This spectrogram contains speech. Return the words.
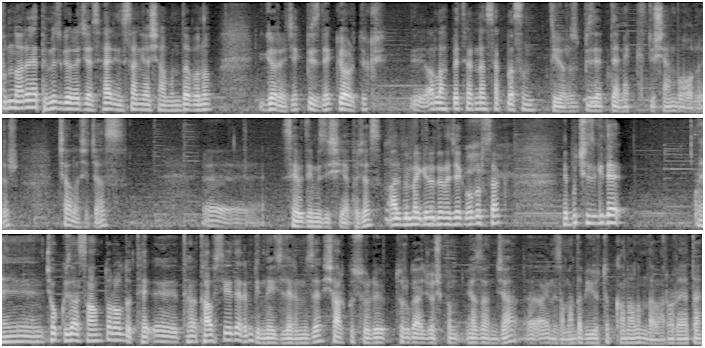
bunları hepimiz göreceğiz. Her insan yaşamında bunu görecek. Biz de gördük. Ee, Allah beterinden saklasın diyoruz. Bize demek düşen bu oluyor. Çalışacağız. Ee, sevdiğimiz işi yapacağız. Albüme geri dönecek olursak e, bu çizgide e, çok güzel soundlar oldu. Te- e, ta- tavsiye ederim dinleyicilerimize. Şarkı Sölü Turgay Coşkun yazanca e, aynı zamanda bir YouTube kanalım da var. Oraya da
